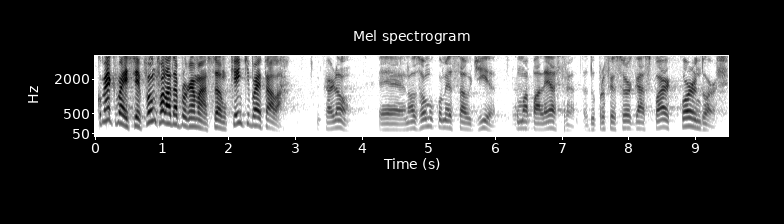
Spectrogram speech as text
Como é que vai ser? Vamos falar da programação. Quem que vai estar lá? Carlão, é, nós vamos começar o dia com uma palestra do professor Gaspar Korndorf.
